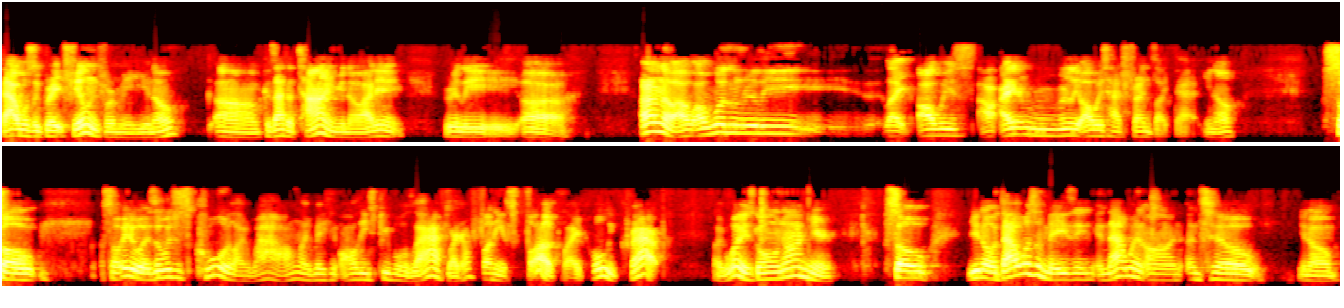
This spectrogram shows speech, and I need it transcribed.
that was a great feeling for me. You know, because um, at the time, you know, I didn't really, uh, I don't know, I, I wasn't really like always. I, I didn't really always had friends like that. You know, so so anyways, it was just cool. Like, wow, I'm like making all these people laugh. Like, I'm funny as fuck. Like, holy crap. Like, what is going on here? So, you know, that was amazing. And that went on until, you know,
